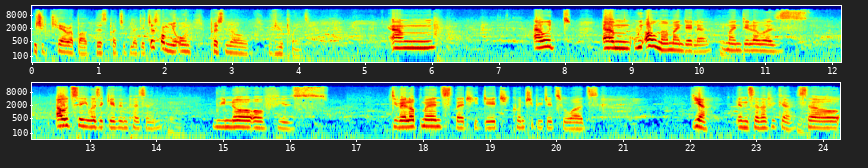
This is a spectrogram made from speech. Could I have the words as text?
we should care about this particular day, just from your own personal viewpoint? Um, I would. Um, we all know Mandela. Hmm. Mandela was, I would say, he was a giving person. Hmm. We know of his developments that he did. He contributed towards, yeah, in South Africa. Hmm. So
